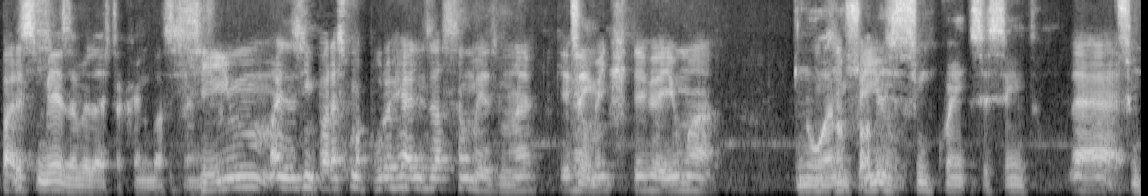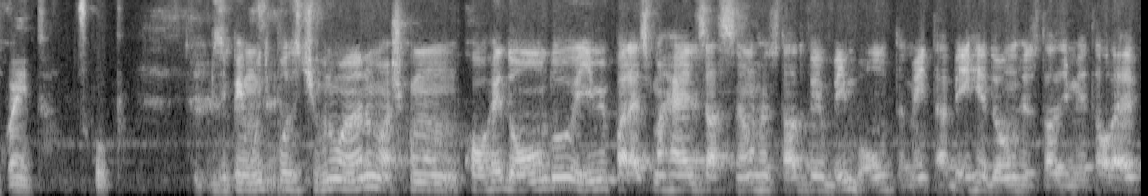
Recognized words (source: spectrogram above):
Parece... Esse mês, na verdade, está caindo bastante. Sim, mas assim, parece uma pura realização mesmo, né? Porque Sim. realmente teve aí uma... No um ano sobe 50, 60, é. 50, desculpa desempenho muito Sim. positivo no ano, acho que um call redondo e me parece uma realização, o resultado veio bem bom também, está bem redondo o resultado de metal leve.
